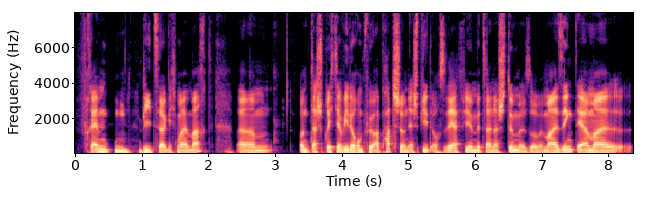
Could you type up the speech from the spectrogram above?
fremden Beat, sag ich mal, macht. Ähm, und das spricht ja wiederum für Apache und er spielt auch sehr viel mit seiner Stimme. So, mal singt er, mal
